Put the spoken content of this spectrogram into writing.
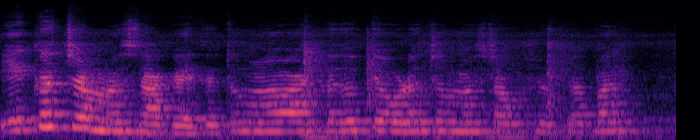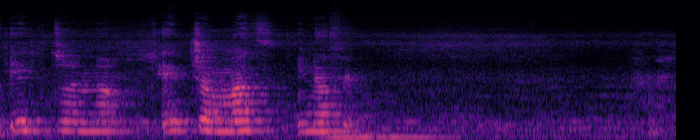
एकच चम्मच टाकायचं. तुम्हाला वाटलं तर तेवढा चम्मच टाकू शकता पण एक चम्मच एक चम्मच इनफ आहे हां.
